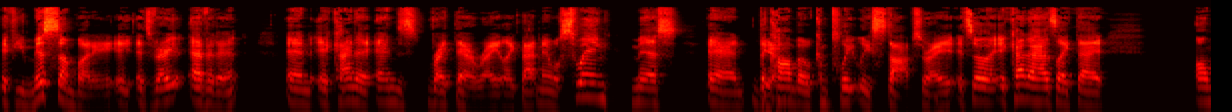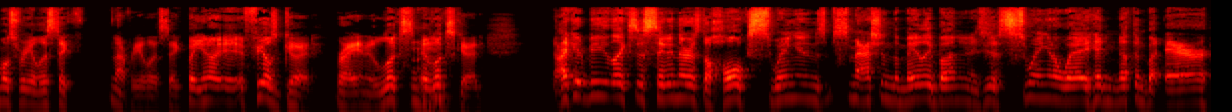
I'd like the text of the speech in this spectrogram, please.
If you miss somebody, it, it's very evident, and it kind of ends right there. Right, like Batman will swing, miss, and the Yeah. combo completely stops. Right, and so it kind of has like that almost realistic, not realistic, but you know, it, it feels good. Right, and it looks it Mhm. looks good I could be like just sitting there as the Hulk swinging, smashing the melee button, and he's just swinging away, hitting nothing but air.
